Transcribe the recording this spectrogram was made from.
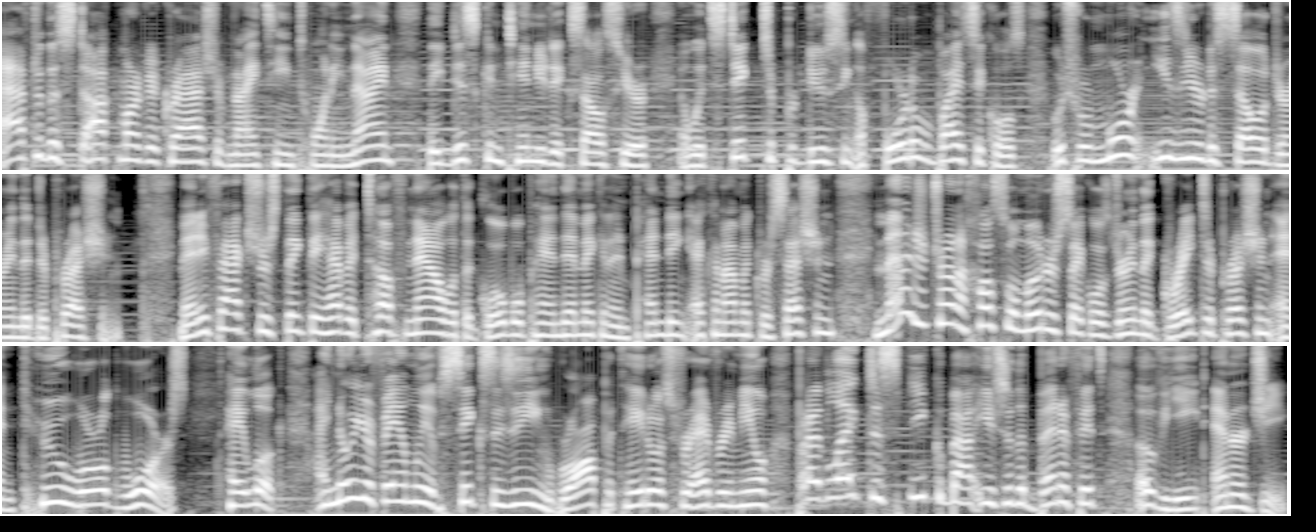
After the stock market crash of 1929, they discontinued Excelsior and would stick to producing affordable bicycles, which were more easier to sell during the Depression. Manufacturers think they have it tough now with the global pandemic and impending economic recession. Imagine trying to hustle motorcycles during the Great Depression and two world wars. Hey, look, I know your family of six is eating raw potatoes for every meal, but I'd like to speak about you to the benefits of Yeet Energy.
